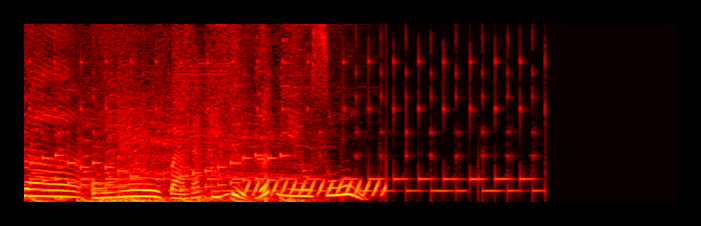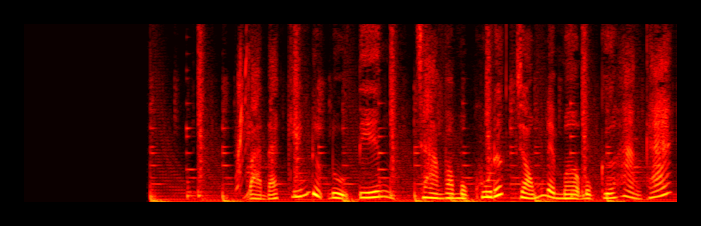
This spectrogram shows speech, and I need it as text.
Giờ. Ồ, bạn đã kiếm được rất nhiều xu. Bạn đã kiếm được đủ tiền, tràn vào một khu đất trống để mở một cửa hàng khác.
